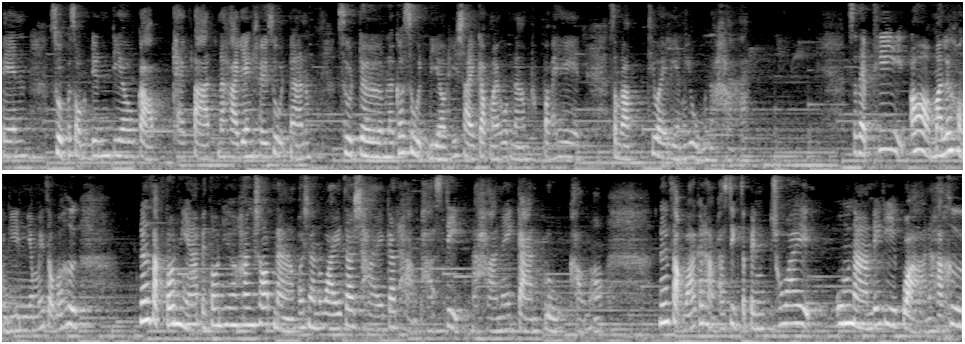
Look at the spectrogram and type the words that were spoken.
เป็นสูตรผสมดินเดียวกับแคคตัสนะคะ ยังใช้สูตรนั้น สูตรเดิมแล้วก็สูตรเดียวที่ใช้กับไม้อบน้ำทุกประเภทสำหรับที่ไว้เลี้ยงอยู่นะคะสเต็ปที่อ้อมาเรื่องของดินยังไม่จบก็คือเนื่องจากต้นนี้เป็นต้นที่ค่อนข้างชอบน้ำเพราะฉะนั้นไว้จะใช้กระถางพลาสติกนะคะในการปลูกเขาเนาะเนื่องจากว่ากระถางพลาสติกจะเป็นช่วย อุ้มน้ำได้ดีกว่านะคะ คือ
